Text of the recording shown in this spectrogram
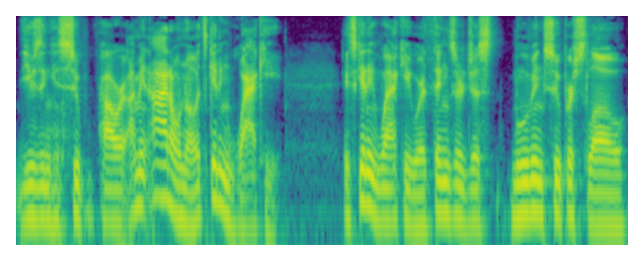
using his superpower. I mean, I don't know. It's getting wacky. It's getting wacky where things are just moving super slow.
